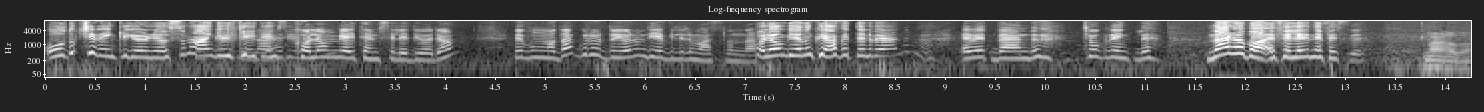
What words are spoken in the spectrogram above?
Oldukça renkli görünüyorsun. Hangi ülkeyi temsil ediyorsun? Kolombiya'yı temsil ediyorum. Ve bununla da gurur duyuyorum diyebilirim aslında. Kolombiya'nın kıyafetlerini beğendin mi? Evet beğendim. Çok renkli. Merhaba Efelerin Efesi. Merhaba.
